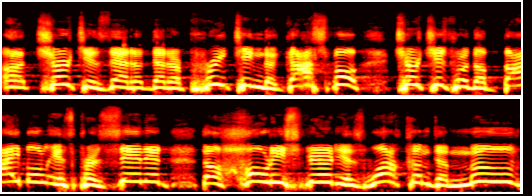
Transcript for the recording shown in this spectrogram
uh, churches that are, that are preaching the gospel, churches where the Bible is presented, the Holy Spirit is welcome to move.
